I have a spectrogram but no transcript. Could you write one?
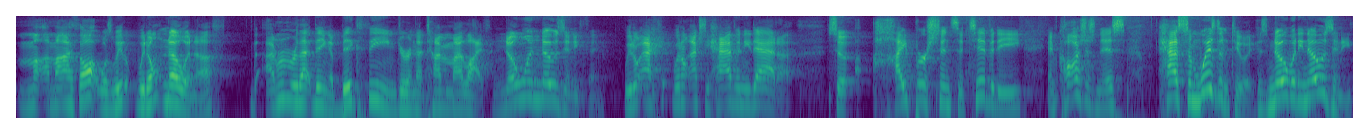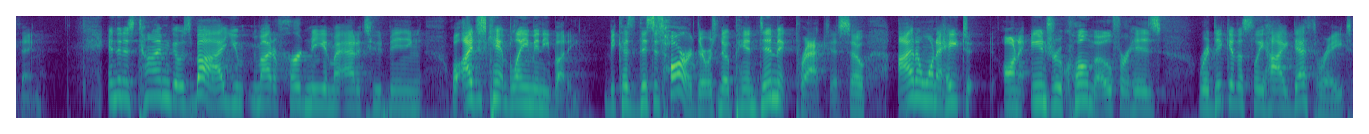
my, my thought was we don't, we don't know enough. I remember that being a big theme during that time in my life. No one knows anything. We don't act, we don't actually have any data. So hypersensitivity and cautiousness has some wisdom to it because nobody knows anything. And then as time goes by, you, might have heard me and my attitude being, well, I just can't blame anybody because this is hard. There was no pandemic practice. So I don't want to hate on Andrew Cuomo for his ridiculously high death rate.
